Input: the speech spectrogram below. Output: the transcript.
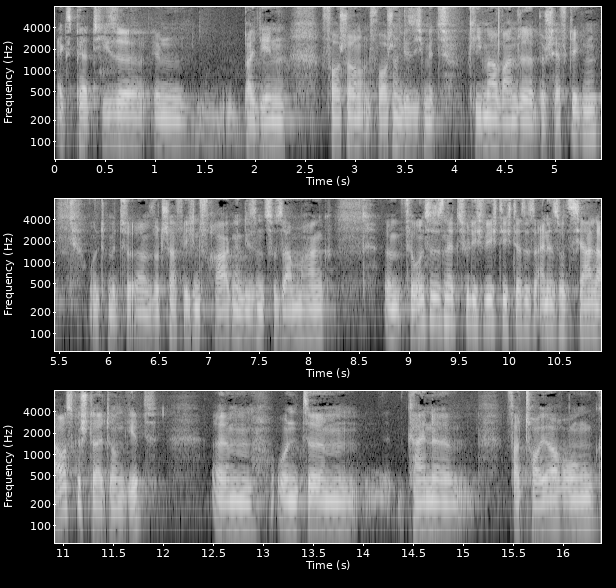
Expertise in, bei den Forscherinnen und Forschern, die sich mit Klimawandel beschäftigen und mit äh, wirtschaftlichen Fragen in diesem Zusammenhang. Ähm, für uns ist es natürlich wichtig, dass es eine soziale Ausgestaltung gibt ähm, und ähm, keine Verteuerung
